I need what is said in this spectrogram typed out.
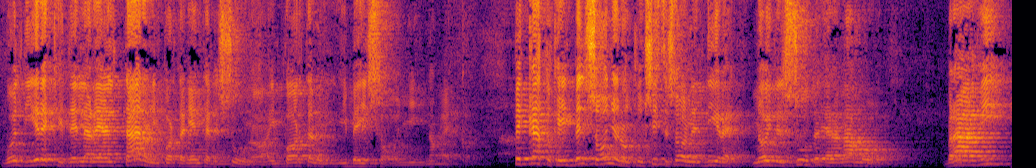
vuol dire che della realtà non importa niente a nessuno, importano i bei sogni, no? Ecco. Peccato che il bel sogno non consiste solo nel dire noi del sud eravamo bravi,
